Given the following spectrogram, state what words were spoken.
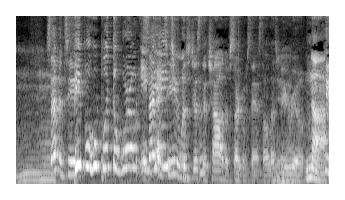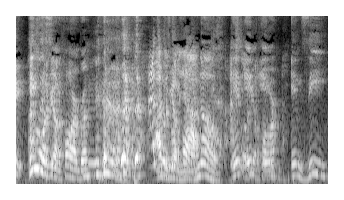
Mhm. 17. People who put the world in 17 danger. was just a child of circumstance, though. Let's be real. Nah. He, He, I just want to be on a farm, bro. I I just just want to be on a farm. No. I just In, in, be on a farm. in, in Z,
